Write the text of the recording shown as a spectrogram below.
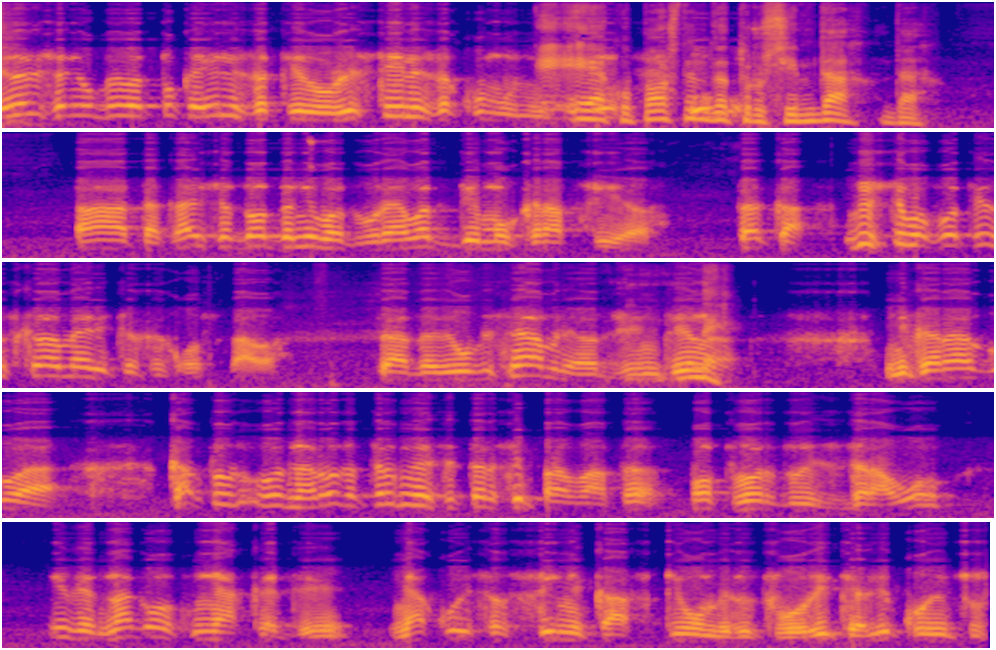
И нали ще ни убиват тук или за терористи, или за комунисти. Е, ако почнем да Или- трошим, да, да. А, така и ще дойдат да ни въдворяват демокрация. Така. Вижте в Латинска Америка какво става. Сега да ви обяснявам ли Аржентина? Не. Никарагуа. Както народа тръгне да се търси правата по-твърдо и здраво и веднага от някъде някои с сини каски умиротворители, които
